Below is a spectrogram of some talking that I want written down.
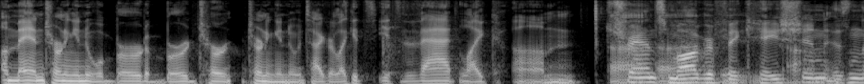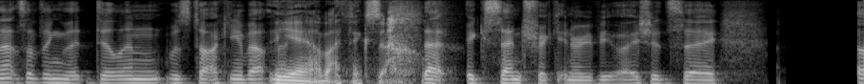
a man turning into a bird, a bird tur- turning into a tiger. Like it's it's that like um Transmogrification, uh, um, isn't that something that Dylan was talking about? that yeah, I think so. that eccentric interview, I should say. A,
